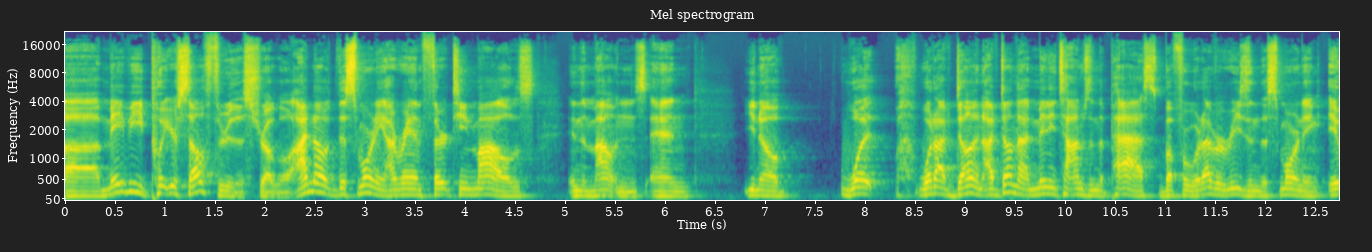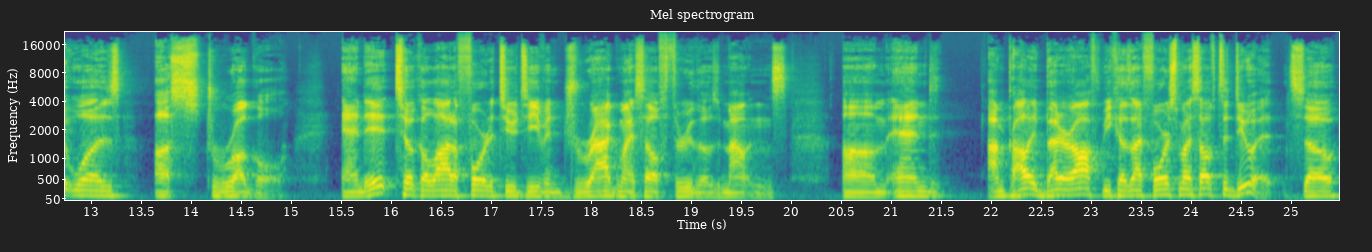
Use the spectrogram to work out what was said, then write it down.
Uh, maybe put yourself through the struggle. I know this morning I ran 13 miles in the mountains, and you know what what I've done. I've done that many times in the past, but for whatever reason, this morning it was a struggle. And it took a lot of fortitude to even drag myself through those mountains. Um, and I'm probably better off because I forced myself to do it. So,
